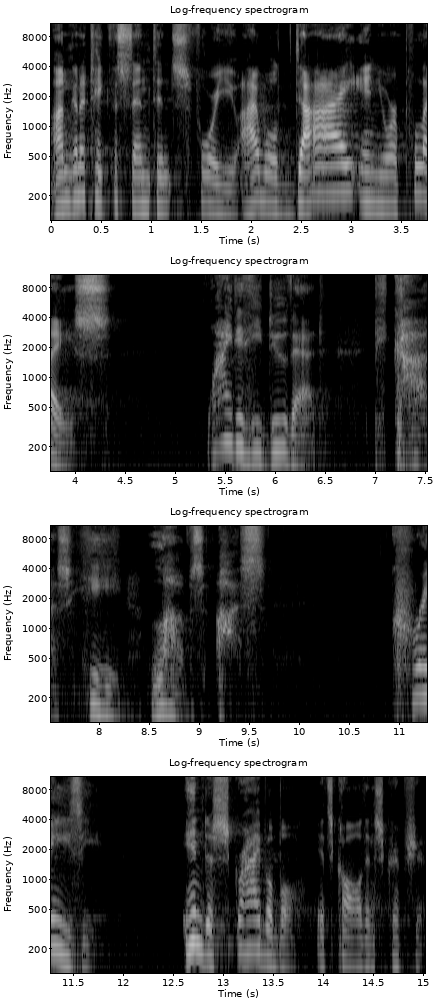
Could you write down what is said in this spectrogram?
I'm going to take the sentence for you. I will die in your place. Why did he do that? Because he loves us. Crazy, indescribable, it's called in Scripture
